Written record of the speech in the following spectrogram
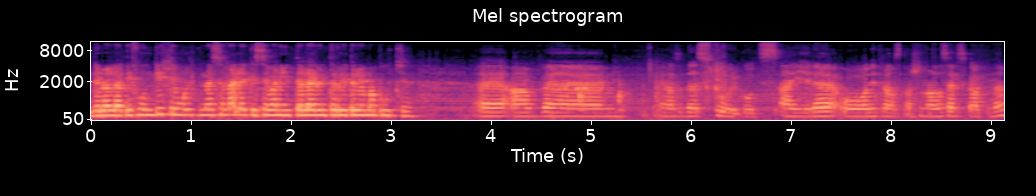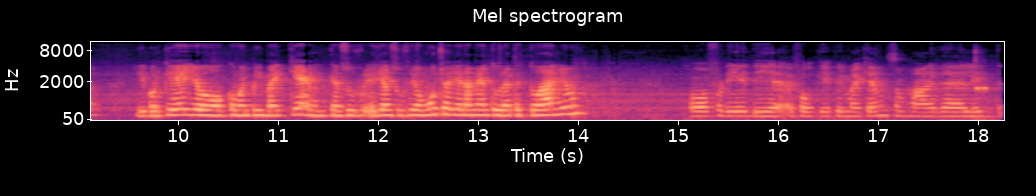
de los latifundistas y multinacionales que se van a instalar en territorio mapuche. eh, av eh, altså det er storgodseiere og de transnasjonale selskapene. Y porque ellos, como en Pilmaiquén, que han sufri- ya han sufrido mucho allanamiento durante estos años, Og fordi de folket i Pilmaiken som har eh, lidd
